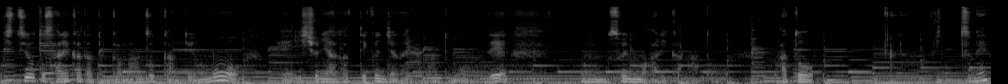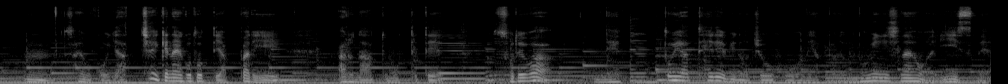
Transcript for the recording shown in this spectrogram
うん、必要とされ方というか満足感っていうのも、えー、一緒に上がっていくんじゃないかなと思うので、うん、そういうのもありかなと。あと3つ目、うん、最後こうやっちゃいけないことってやっぱりあるなと思っててそれはネットやテレビの情報をねやっぱね鵜呑みにしない方がいいですね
